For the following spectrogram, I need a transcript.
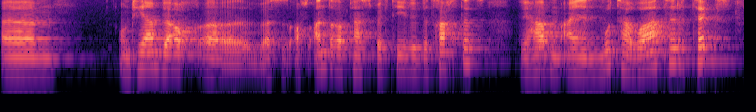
Ähm, und hier haben wir auch, äh, was es aus anderer Perspektive betrachtet, wir haben einen Mutawatir-Text,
